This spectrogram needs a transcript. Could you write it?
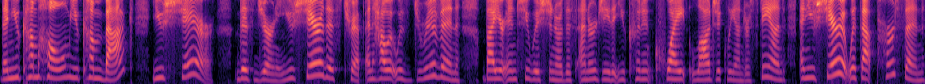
Then you come home, you come back, you share this journey, you share this trip and how it was driven by your intuition or this energy that you couldn't quite logically understand. And you share it with that person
